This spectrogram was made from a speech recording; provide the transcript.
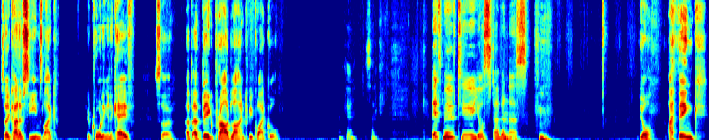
So it kind of seems like you're crawling in a cave. So a, a big proud line could be quite cool. Okay. So let's move to your stubbornness. Yo, I think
